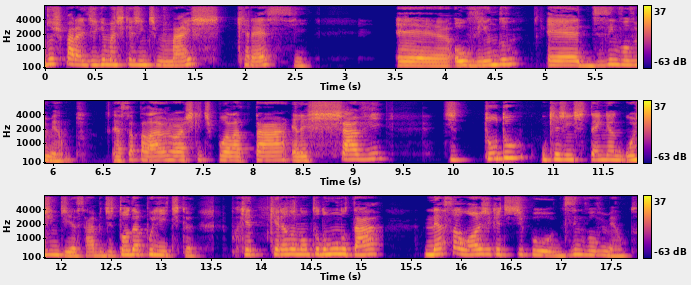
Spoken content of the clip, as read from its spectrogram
dos paradigmas que a gente mais cresce é, ouvindo é desenvolvimento. Essa palavra eu acho que, tipo, ela tá. Ela é chave de tudo o que a gente tem hoje em dia, sabe? De toda a política. Porque, querendo ou não, todo mundo tá nessa lógica de, tipo, desenvolvimento.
